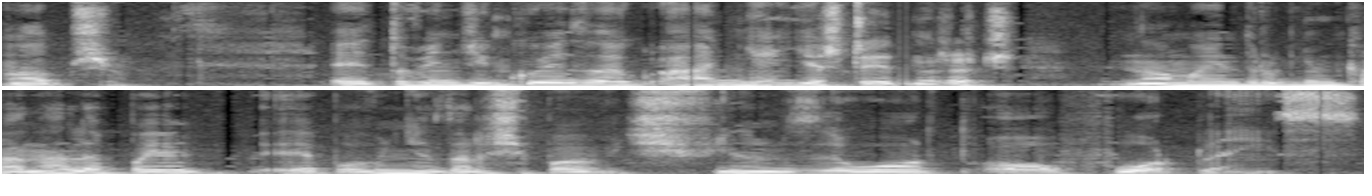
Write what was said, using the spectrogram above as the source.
Dobrze. E, to więc dziękuję za. A nie, jeszcze jedna rzecz. Na moim drugim kanale e, powinien zaraz się pojawić film z World of Warplanes.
